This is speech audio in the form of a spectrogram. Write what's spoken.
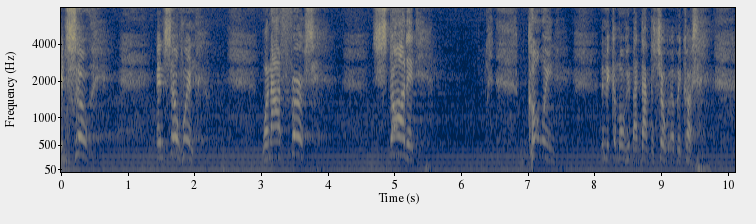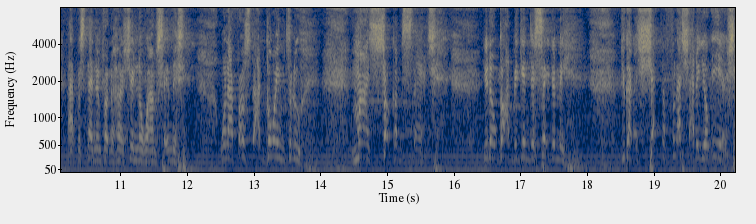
And so, and so when, when I first started going, let me come over here by Dr. Showell because I have been standing in front of her. She know why I'm saying this. When I first started going through my circumstance, you know, God began to say to me, you got to shut the flesh out of your ears.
